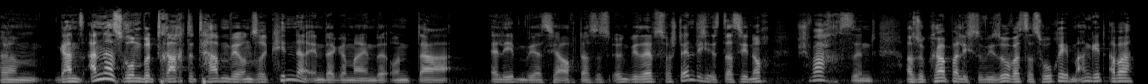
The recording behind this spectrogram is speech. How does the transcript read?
Ähm, ganz andersrum betrachtet haben wir unsere Kinder in der Gemeinde und da erleben wir es ja auch, dass es irgendwie selbstverständlich ist, dass sie noch schwach sind. Also körperlich sowieso, was das Hochheben angeht, aber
